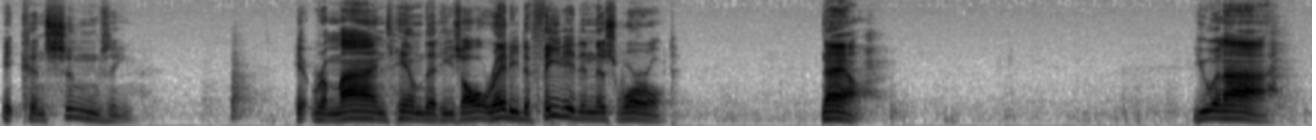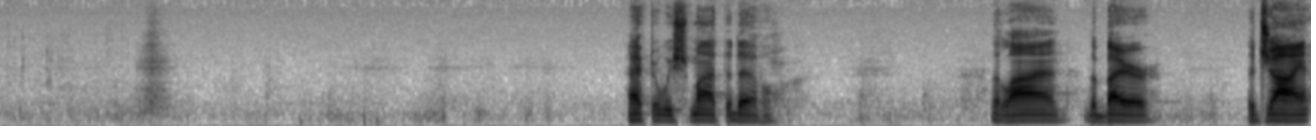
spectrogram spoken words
it consumes him. It reminds him that he's already defeated in this world. Now, you and I after we smite the devil, the lion, the bear, the giant.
